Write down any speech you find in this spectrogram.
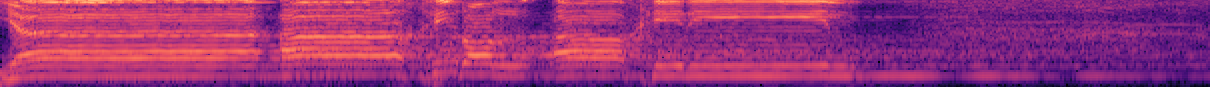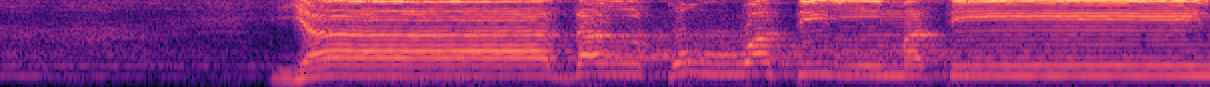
يا آخر الآخرين يا ذا القوة المتين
